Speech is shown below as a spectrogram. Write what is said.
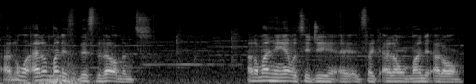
I don't I don't mind this, this development. I don't mind hanging out with CG. It's like I don't mind it at all.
